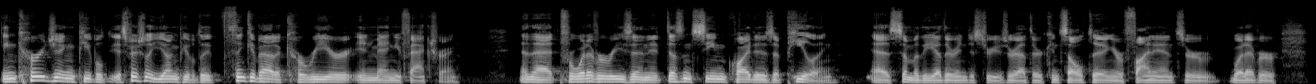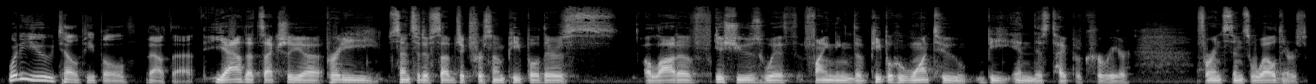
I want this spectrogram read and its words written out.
encouraging people, especially young people, to think about a career in manufacturing, and that for whatever reason it doesn't seem quite as appealing as some of the other industries are out there, consulting or finance or whatever. What do you tell people about that? Yeah, that's actually a pretty sensitive subject for some people. There's a lot of issues with finding the people who want to be in this type of career. For instance, welders.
